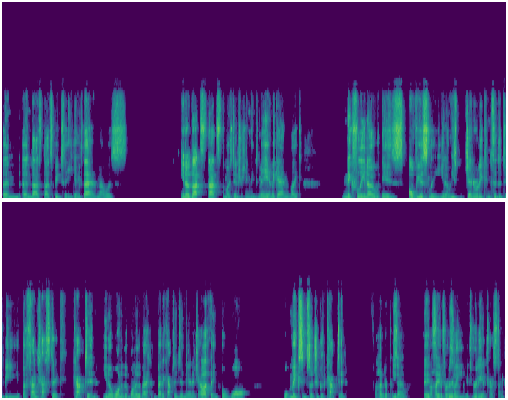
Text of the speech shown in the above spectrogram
and and that's that speech that he gave there, And I was, you know, that's that's the most interesting thing to me. And again, like Nick Foligno is obviously, you know, he's generally considered to be a fantastic captain. You know, one of the one of the be- better captains in the NHL, I think. But what what makes him such a good captain? hundred percent. You know, it's 100%. it's really it's really interesting.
